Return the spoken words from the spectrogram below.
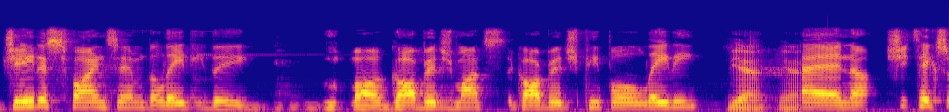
Jadis finds him, the lady, the uh, garbage monster, garbage people lady, yeah, yeah. and uh, she takes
